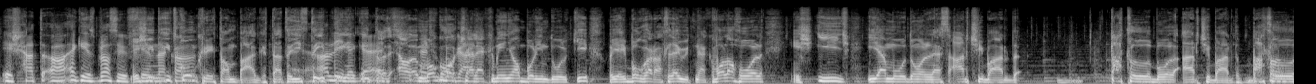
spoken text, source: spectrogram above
és hát az egész brazil És itt, filmnek itt a... konkrétan bug. Tehát, hogy itt, A itt, lényege itt az, egy- a, egy maga a bogár. cselekmény abból indul ki, hogy egy bogarat leütnek valahol, és így, ilyen módon lesz Archibald Tuttle-ból Archibald Battle,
